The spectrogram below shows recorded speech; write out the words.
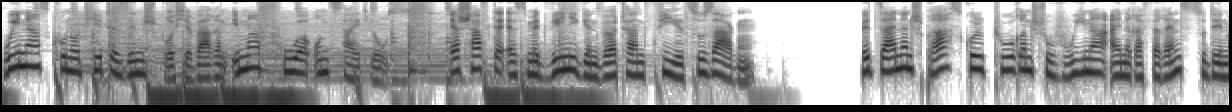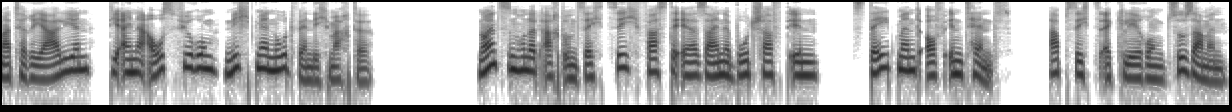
Wieners konnotierte Sinnsprüche waren immer pur und zeitlos. Er schaffte es mit wenigen Wörtern viel zu sagen. Mit seinen Sprachskulpturen schuf Wiener eine Referenz zu den Materialien, die eine Ausführung nicht mehr notwendig machte. 1968 fasste er seine Botschaft in Statement of Intent, Absichtserklärung, zusammen.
